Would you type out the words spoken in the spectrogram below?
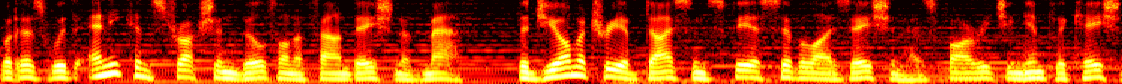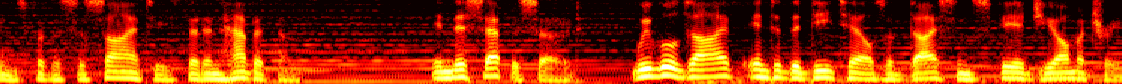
But as with any construction built on a foundation of math, the geometry of Dyson sphere civilization has far reaching implications for the societies that inhabit them. In this episode, we will dive into the details of Dyson sphere geometry,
